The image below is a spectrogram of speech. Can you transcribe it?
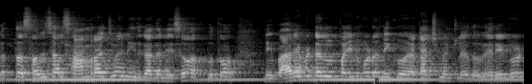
పెద్ద సవిశాల సామ్రాజ్యమే నీది కదనేసావు అద్భుతం. నీ భార్య బిడ్డల పైన కూడా నీకు అటాచ్మెంట్ లేదు. వెరీ గుడ్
